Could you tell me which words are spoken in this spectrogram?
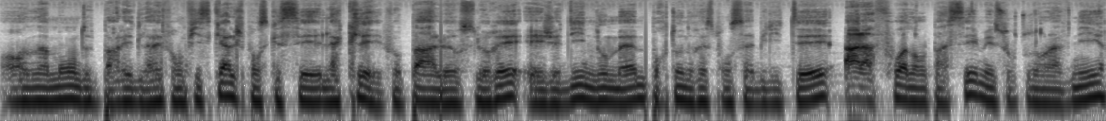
en amont de parler de la réforme fiscale. Je pense que c'est la clé. Il faut pas se leurrer. Et je dis, nous-mêmes, portons une responsabilité, à la fois dans le passé, mais surtout dans l'avenir,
